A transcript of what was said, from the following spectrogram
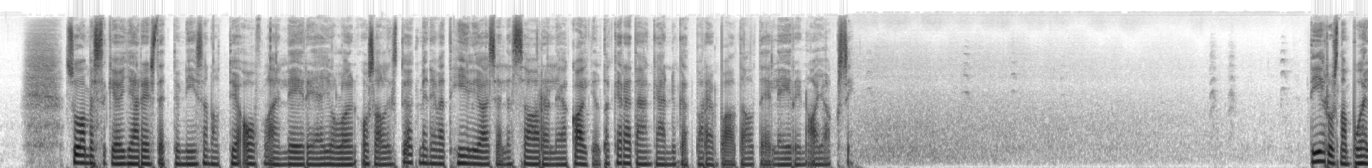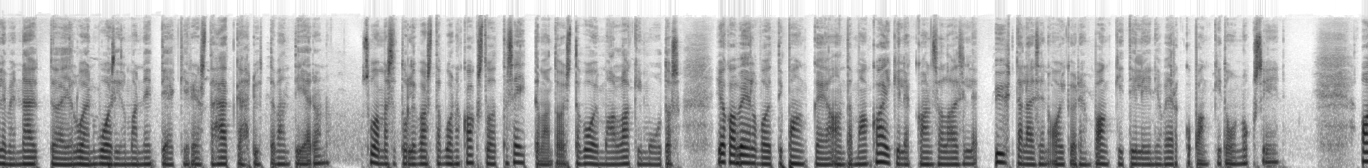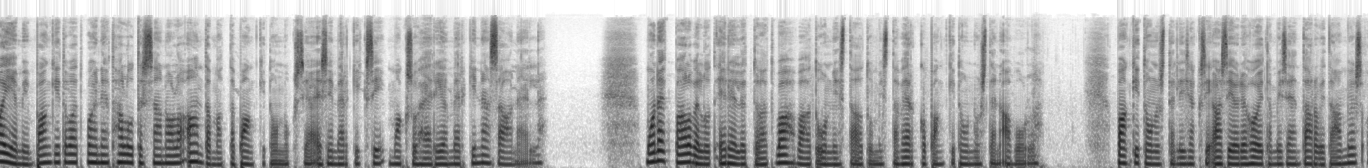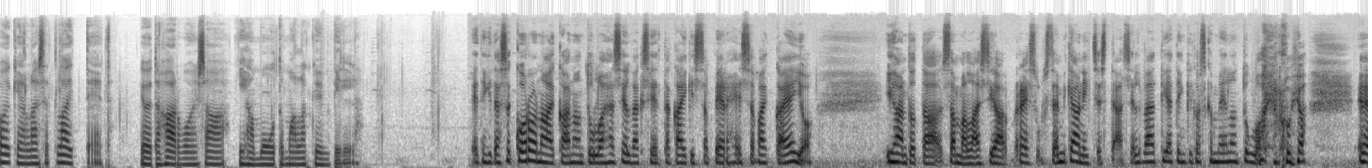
Suomessakin on järjestetty niin sanottuja offline-leirejä, jolloin osallistujat menevät hiljaiselle saarelle ja kaikilta kerätään kännykät parempaa talteen leirin ajaksi. Tiirustan puhelimen näyttöä ja luen vuosi ilman nettiä kirjasta hätkähdyttävän tiedon. Suomessa tuli vasta vuonna 2017 voimaan lakimuutos, joka velvoitti pankkeja antamaan kaikille kansalaisille yhtäläisen oikeuden pankkitiliin ja verkkopankkitunnuksiin. Aiemmin pankit ovat voineet halutessaan olla antamatta pankkitunnuksia esimerkiksi maksuhäiriömerkinnän saaneille. Monet palvelut edellyttävät vahvaa tunnistautumista verkkopankkitunnusten avulla. Pankkitunnusten lisäksi asioiden hoitamiseen tarvitaan myös oikeanlaiset laitteet, joita harvoin saa ihan muutamalla kympillä etenkin tässä korona-aikaan on tullut ihan selväksi, että kaikissa perheissä, vaikka ei ole ihan tota samanlaisia resursseja, mikä on itsestään selvää tietenkin, koska meillä on tuloeroja,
